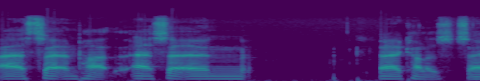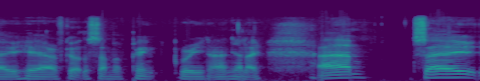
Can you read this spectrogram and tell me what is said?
uh, certain part, uh, certain uh, colours. So here I've got the sum of pink, green, and yellow. Um, so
